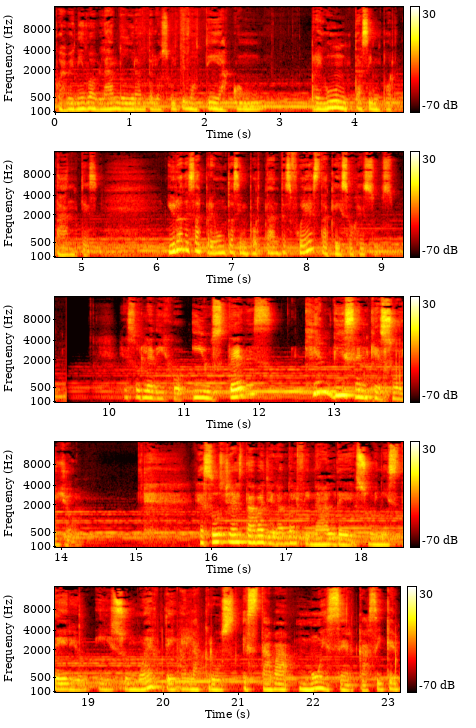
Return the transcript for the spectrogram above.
pues venido hablando durante los últimos días con preguntas importantes y una de esas preguntas importantes fue esta que hizo Jesús. Jesús le dijo, ¿y ustedes quién dicen que soy yo? Jesús ya estaba llegando al final de su ministerio y su muerte en la cruz estaba muy cerca, así que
